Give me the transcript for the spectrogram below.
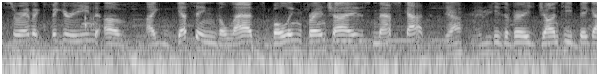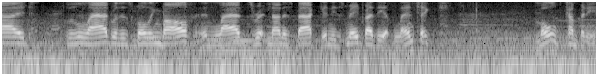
ceramic figurine of I'm guessing the Lads bowling franchise mascot. Yeah, maybe. He's a very jaunty, big eyed little lad with his bowling ball and lads written on his back, and he's made by the Atlantic Mold Company.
